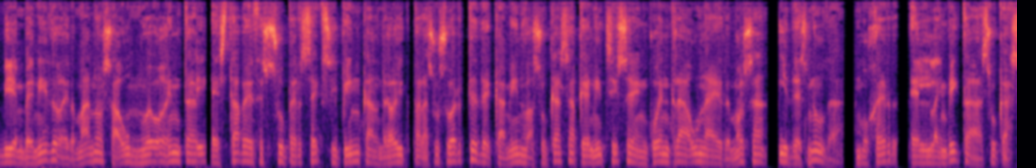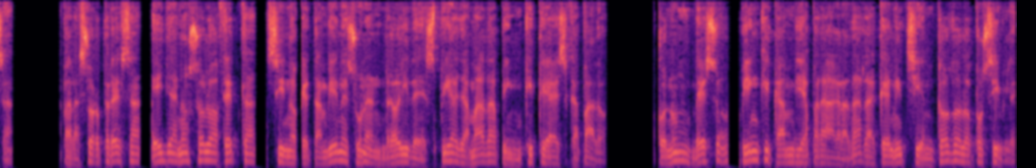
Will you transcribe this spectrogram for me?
Bienvenido hermanos a un nuevo hentai, esta vez es super sexy pink android para su suerte de camino a su casa Kenichi se encuentra a una hermosa, y desnuda, mujer, él la invita a su casa. Para sorpresa, ella no solo acepta, sino que también es un androide espía llamada Pinky que ha escapado. Con un beso, Pinky cambia para agradar a Kenichi en todo lo posible.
